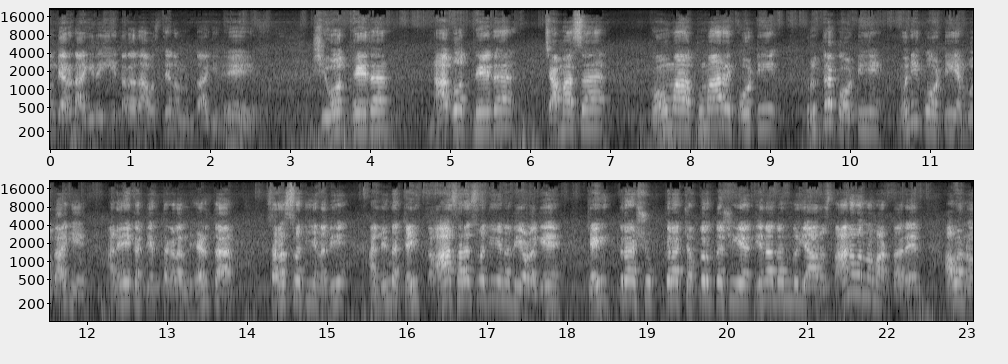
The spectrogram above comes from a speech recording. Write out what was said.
ಒಂದೆರಡು ಆಗಿದೆ, ಈ ಥರದ ಅವಸ್ಥೆ ನಮ್ಮದು ಆಗಿದೆ ಶಿವೋದ್ಭೇದ, ನಾಗೋದ್ಭೇದ, ಚಮಸ, ಕೌಮ, ಕುಮಾರ ಕೋಟಿ ರುದ್ರಕೋಟಿ ಮುನಿಕೋಟಿ ಎಂಬುದಾಗಿ ಅನೇಕ ತೀರ್ಥಗಳನ್ನು ಹೇಳ್ತಾ ಸರಸ್ವತಿ ನದಿ, ಅಲ್ಲಿಂದ ಚೈತ್ ಆ ಸರಸ್ವತಿ ನದಿಯೊಳಗೆ ಚೈತ್ರ, ಶುಕ್ಲ, ಚತುರ್ದಶಿಯ ದಿನದಂದು ಯಾರು ಸ್ನಾನವನ್ನು ಮಾಡ್ತಾರೆ, ಅವನು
